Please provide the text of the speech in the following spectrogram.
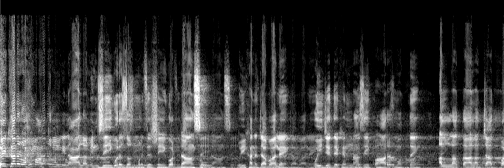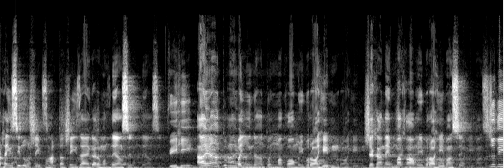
ওইখানে রহমাতুল লিল আলামিন যেই ঘরে জন্ম নিতে সেই ঘরটা আছে। ওইখানে যাবালে, ওই যে দেখেন না যে পাহাড়ের মধ্যে আল্লাহ তাআলা চাঁদ পাঠাইছিল, সেই পাহাড়টা সেই জায়গার মধ্যে আছে। ফিহি আয়াতুম বাইনাতুম মাকাম ইব্রাহিম। সেখানে মাকাম ইব্রাহিম আছে। যদি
